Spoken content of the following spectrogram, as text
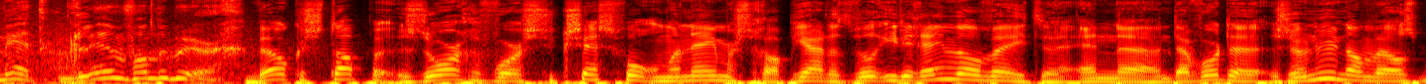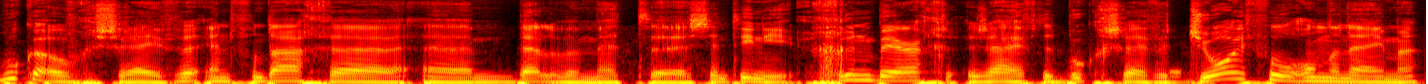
Met Glen van den Burg. Welke stappen zorgen voor succesvol ondernemerschap? Ja, dat wil iedereen wel weten. En uh, daar worden zo nu dan wel eens boeken over geschreven. En vandaag uh, uh, bellen we met Santini Grunberg. Zij heeft het boek geschreven Joyful Ondernemen.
